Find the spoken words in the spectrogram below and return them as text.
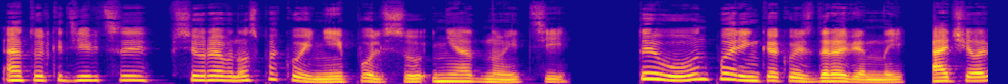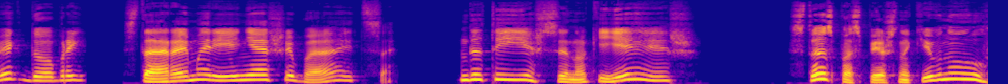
а только девице все равно спокойнее по лесу ни одной идти. Ты вон, парень какой здоровенный, а человек добрый. Старая Мария не ошибается. Да ты ешь, сынок, ешь. Стас поспешно кивнул,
